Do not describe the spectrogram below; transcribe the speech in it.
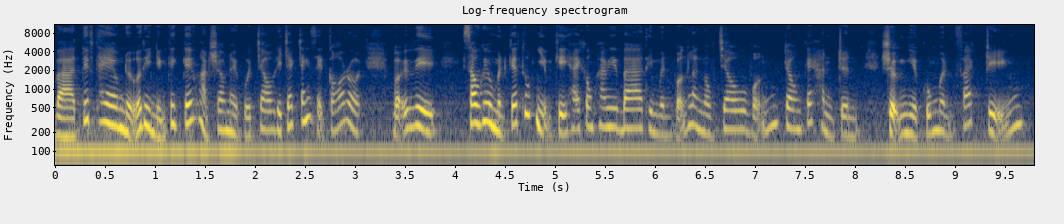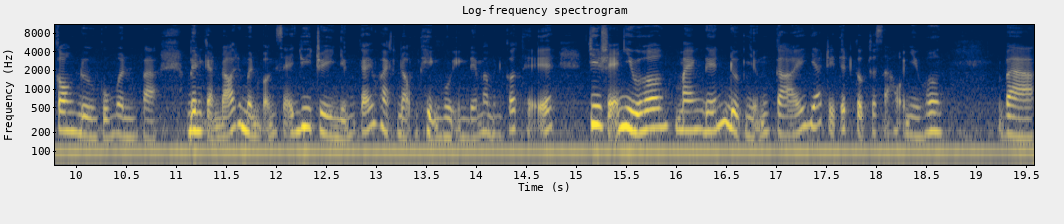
và tiếp theo nữa thì những cái kế hoạch sau này của Châu thì chắc chắn sẽ có rồi. Bởi vì sau khi mình kết thúc nhiệm kỳ 2023 thì mình vẫn là Ngọc Châu vẫn trong cái hành trình sự nghiệp của mình phát triển con đường của mình. Và bên cạnh đó thì mình vẫn sẽ duy trì những cái hoạt động thiện nguyện để mà mình có thể chia sẻ nhiều hơn mang đến được những cái giá trị tích cực cho xã hội nhiều hơn và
